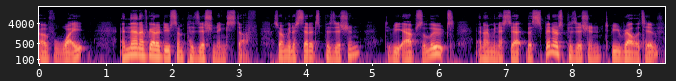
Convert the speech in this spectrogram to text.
of white, and then I've got to do some positioning stuff. So I'm going to set its position to be absolute, and I'm going to set the spinner's position to be relative.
